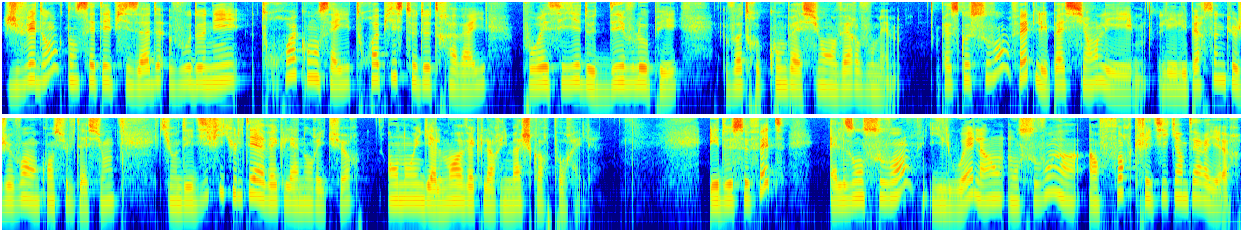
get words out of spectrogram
Je vais donc dans cet épisode vous donner trois conseils, trois pistes de travail pour essayer de développer votre compassion envers vous-même. Parce que souvent, en fait, les patients, les, les, personnes que je vois en consultation qui ont des difficultés avec la nourriture, en ont également avec leur image corporelle. Et de ce fait, elles ont souvent, ils ou elles, hein, ont souvent un, fort critique intérieur.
